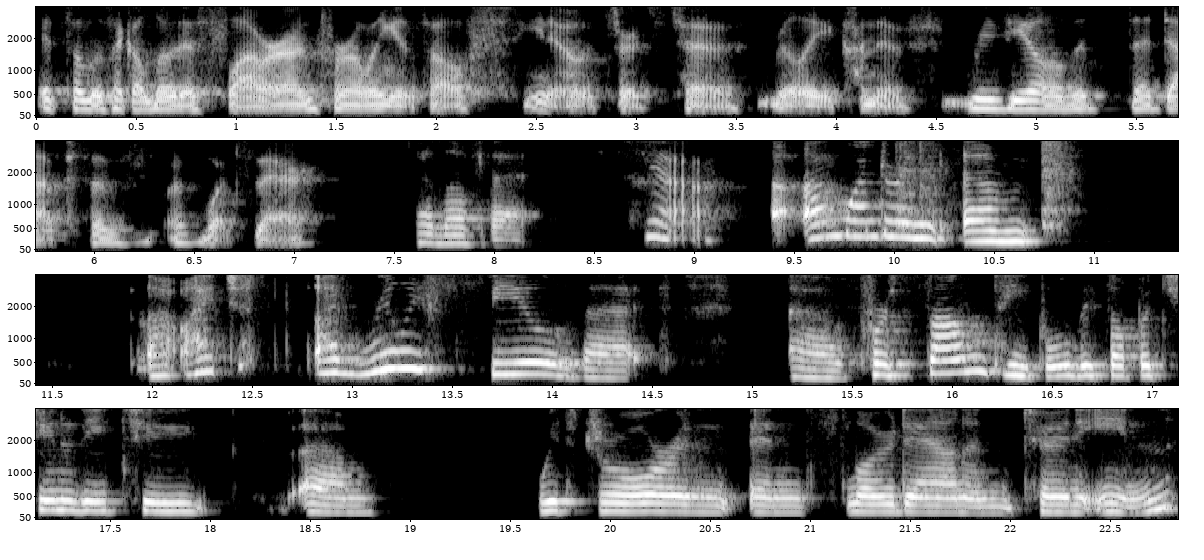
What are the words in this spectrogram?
it's almost like a lotus flower unfurling itself you know it starts to really kind of reveal the, the depth of of what's there. I love that. Yeah. I'm wondering um i just i really feel that uh, for some people, this opportunity to um, withdraw and, and slow down and turn in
